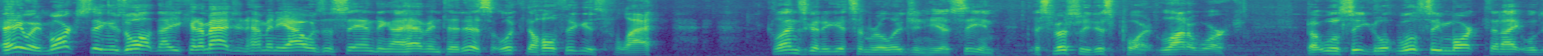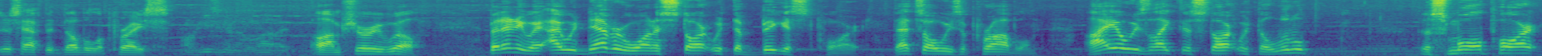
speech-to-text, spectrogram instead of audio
Anyway, Mark's thing is all. Now you can imagine how many hours of sanding I have into this. Look, the whole thing is flat. Glenn's going to get some religion here, seeing especially this part. A lot of work, but we'll see. We'll see Mark tonight. We'll just have to double the price. Oh, he's gonna love it. Oh, I'm sure he will. But anyway, I would never want to start with the biggest part. That's always a problem. I always like to start with the little, the small part.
